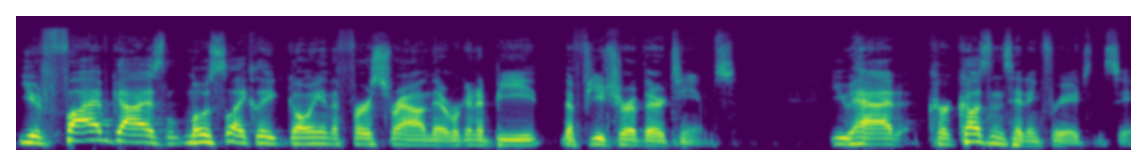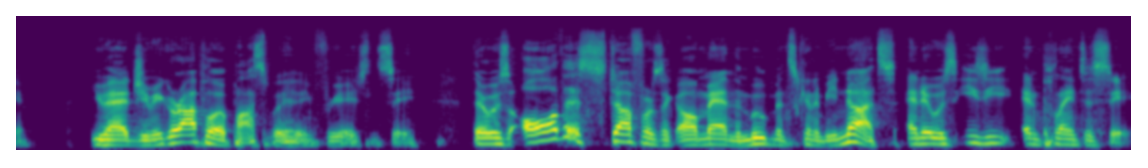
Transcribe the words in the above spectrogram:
You had five guys most likely going in the first round that were going to be the future of their teams. You had Kirk Cousins hitting free agency. You had Jimmy Garoppolo possibly hitting free agency. There was all this stuff where it's like, oh man, the movement's going to be nuts. And it was easy and plain to see.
